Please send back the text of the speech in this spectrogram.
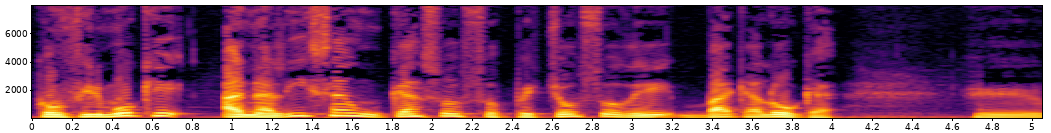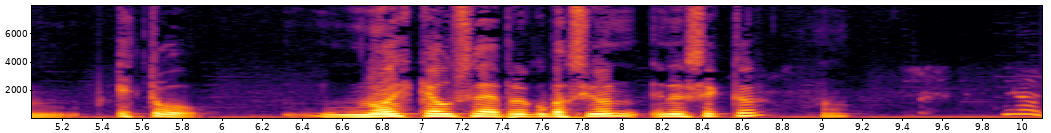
confirmó que analiza un caso sospechoso de vaca loca. Eh, ¿Esto no es causa de preocupación en el sector? ¿no?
